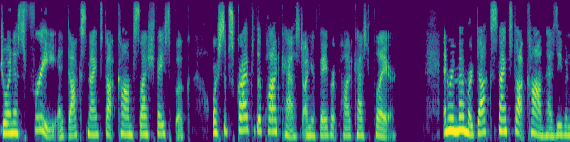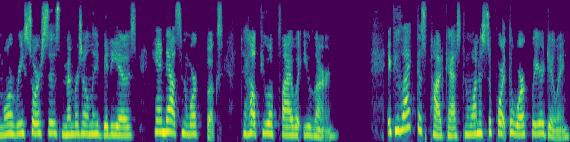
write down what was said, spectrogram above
Join us free at docsnipes.com slash Facebook or subscribe to the podcast on your favorite podcast player. And remember, docsnipes.com has even more resources, members-only videos, handouts, and workbooks to help you apply what you learn if you like this podcast and want to support the work we are doing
